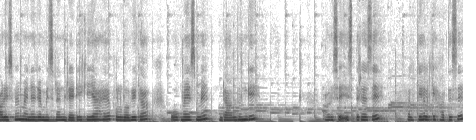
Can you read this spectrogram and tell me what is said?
और इसमें मैंने जो मिश्रण रेडी किया है फूल गोभी का, वो मैं इसमें डाल दूँगी। और इसे इस तरह से हल्के हल्के हाथों से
